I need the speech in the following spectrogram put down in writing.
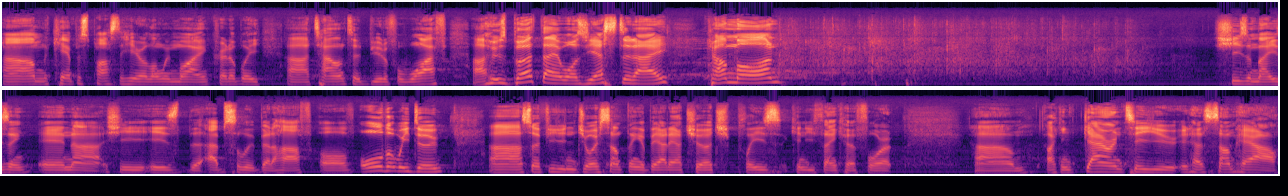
Uh, I'm the campus pastor here, along with my incredibly uh, talented, beautiful wife, uh, whose birthday it was yesterday. Come on. She's amazing, and uh, she is the absolute better half of all that we do. Uh, so if you enjoy something about our church, please can you thank her for it? Um, I can guarantee you it has somehow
